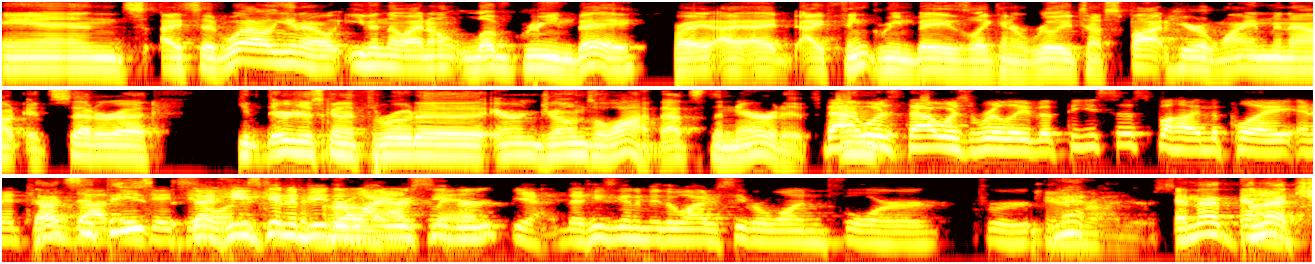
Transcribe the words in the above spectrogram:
and I said, well, you know, even though I don't love Green Bay, right? I I, I think Green Bay is like in a really tough spot here, lineman out, etc. They're just going to throw to Aaron Jones a lot. That's the narrative. That And- was that was really the thesis behind the play, and it turns That's the out AJ thesis. That he's going to be the wide grown-ass man. receiver. Yeah, that he's going to be the wide receiver one for for Aaron Yeah. Rodgers. And that and that's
